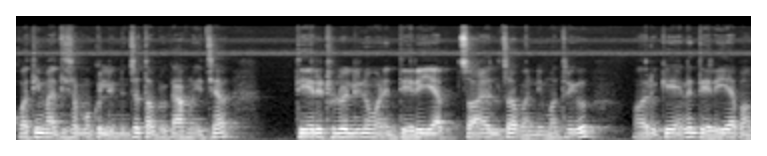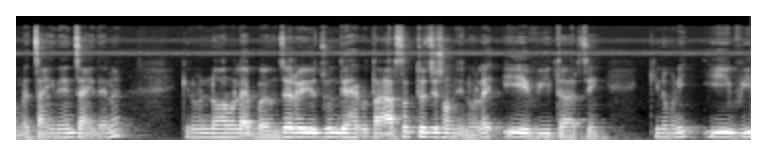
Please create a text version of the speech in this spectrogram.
कति माथिसम्मको लिनुहुन्छ तपाईँको आफ्नो इच्छा। धेरै ठुलो लिनु भने धेरै एप चल्छ भन्ने मात्रै हो। अरू केही होइन धेरै एप हामीलाई चाहिँदैन चाहिँदैन। किनभने नर्मल एप भए हुन्छ। र यो जुन देखाएको तार छ त्यो चाहिँ सम्झिनु होला। एभी तार चाहिँ। किनभने एभी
